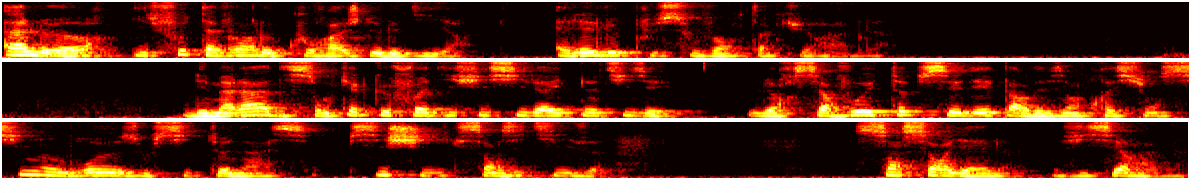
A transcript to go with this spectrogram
alors il faut avoir le courage de le dire. Elle est le plus souvent incurable. Les malades sont quelquefois difficiles à hypnotiser. Leur cerveau est obsédé par des impressions si nombreuses ou si tenaces, psychiques, sensitives, sensorielles, viscérales,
